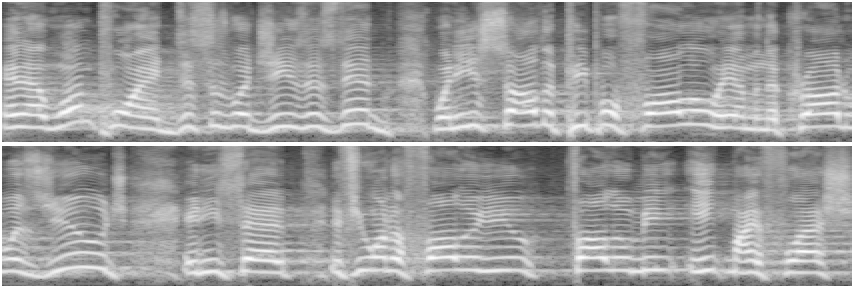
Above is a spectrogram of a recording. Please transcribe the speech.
And at one point, this is what Jesus did. When he saw the people follow him and the crowd was huge, and he said, If you want to follow you, follow me, eat my flesh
